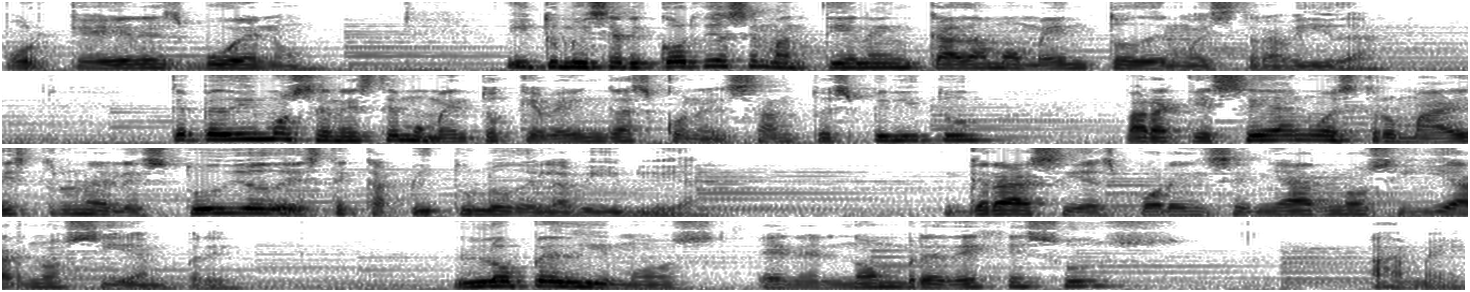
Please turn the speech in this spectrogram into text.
porque eres bueno, y tu misericordia se mantiene en cada momento de nuestra vida. Te pedimos en este momento que vengas con el Santo Espíritu, para que sea nuestro Maestro en el estudio de este capítulo de la Biblia. Gracias por enseñarnos y guiarnos siempre. Lo pedimos en el nombre de Jesús. Amén.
